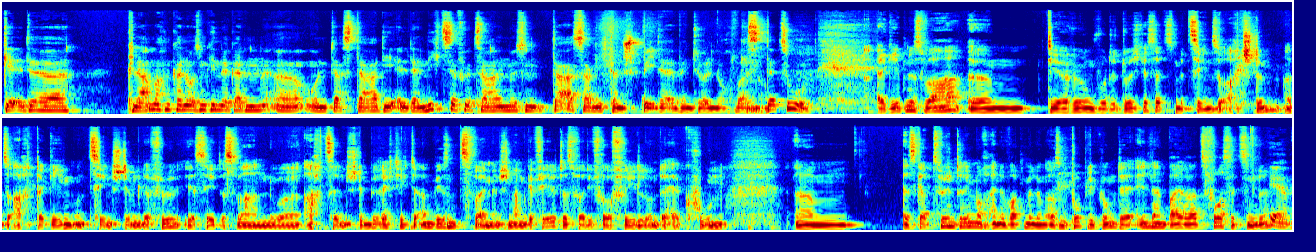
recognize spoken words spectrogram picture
Gelder klar machen kann aus dem Kindergarten äh, und dass da die Eltern nichts dafür zahlen müssen. Da sage ich dann später eventuell noch was Genau. dazu. Ergebnis war, ähm, die Erhöhung wurde durchgesetzt mit 10 zu 8 Stimmen, also 8 dagegen und 10 Stimmen dafür. Ihr seht, es waren nur 18 Stimmberechtigte anwesend, zwei Menschen haben gefehlt, das war die Frau Friedel und der Herr Kuhn. Ähm, es gab zwischendrin noch eine Wortmeldung aus dem Publikum. Der Elternbeiratsvorsitzende Er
